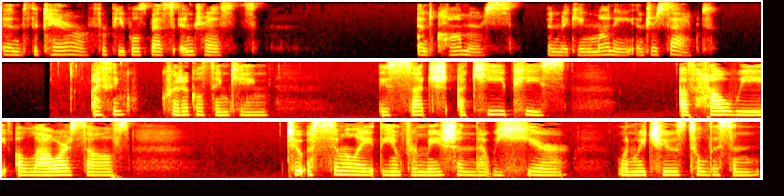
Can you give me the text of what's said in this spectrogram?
and the care for people's best interests and commerce and making money intersect? I think critical thinking is such a key piece of how we allow ourselves to assimilate the information that we hear when we choose to listen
